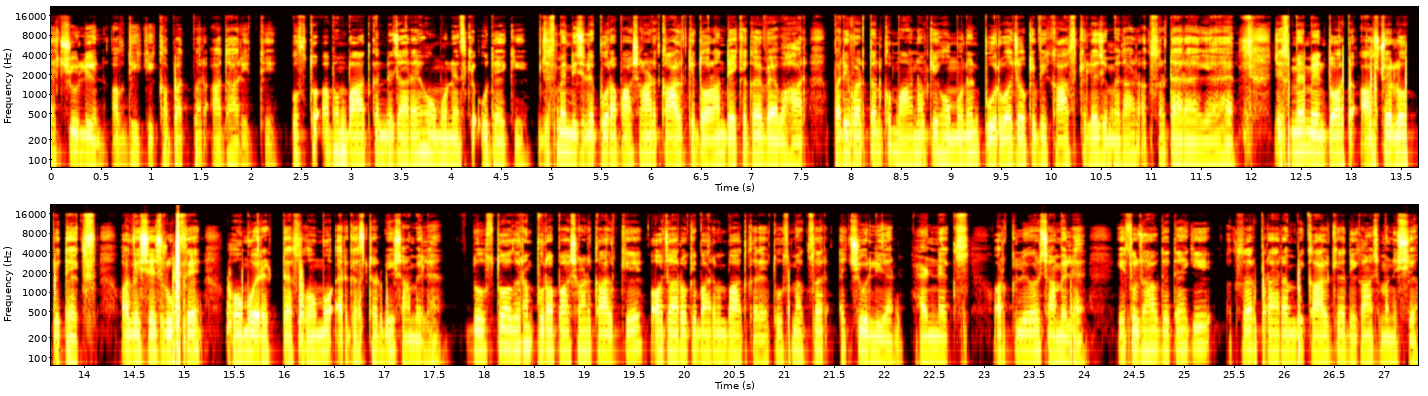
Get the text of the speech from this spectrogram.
एचुलिन अवधि की खपत पर आधारित थी। दोस्तों अब हम बात करने जा रहे हैं होमोनेस के उदय की, जिसमें निचले पूरा पाषाण काल के दौरान देखे गए व्यवहार, परिवर्तन को मानव के होमोनिन पूर्वजों के विकास के लिए जिम्मेदार अक्सर ठहराया गया है, जिसमें मेन तौर पर ऑस्ट्रेलोपिथेक्स और विशेष रूप से होमो इरेक्टस होमो एर्गेस्टर भी शामिल हैं। दोस्तों, अगर हम पूरा पाषाण काल के औजारों के बारे में बात करें तो उसमें अक्सर एचुलियन हैंडनेक्स और क्लियर शामिल है। ये सुझाव देते हैं कि अक्सर प्रारंभिक काल के अधिकांश मनुष्य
